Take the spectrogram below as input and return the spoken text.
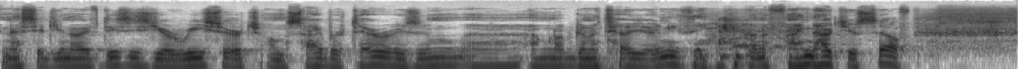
and I said, you know, if this is your research on cyber terrorism, uh, I'm not going to tell you anything. You're going to find out yourself.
